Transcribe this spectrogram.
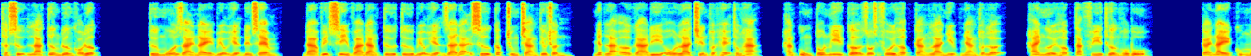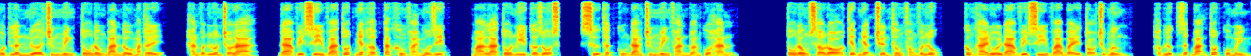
thật sự là tương đương khó được. Từ mùa giải này biểu hiện đến xem, David Silva đang từ từ biểu hiện ra đại sư cấp trung tràng tiêu chuẩn, nhất là ở Guardiola chiến thuật hệ thống hạng hắn cùng Tony Kroos phối hợp càng là nhịp nhàng thuận lợi, hai người hợp tác phi thường hô bổ. Cái này cũng một lần nữa chứng minh Tô Đông ban đầu mắt thấy, hắn vẫn luôn cho là David Silva tốt nhất hợp tác không phải mozip mà là Tony Kroos, sự thật cũng đang chứng minh phán đoán của hắn. Tô Đông sau đó tiếp nhận truyền thông phỏng vấn lúc, công khai đối David Silva bày tỏ chúc mừng, hợp lực rất bạn tốt của mình.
